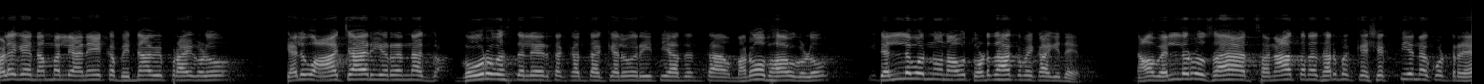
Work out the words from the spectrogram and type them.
ಒಳಗೆ ನಮ್ಮಲ್ಲಿ ಅನೇಕ ಭಿನ್ನಾಭಿಪ್ರಾಯಗಳು, ಕೆಲವು ಆಚಾರ್ಯರನ್ನು ಗೌರವಿಸದಲ್ಲೇ ಇರತಕ್ಕಂಥ ಕೆಲವು ರೀತಿಯಾದಂಥ ಮನೋಭಾವಗಳು, ಇದೆಲ್ಲವನ್ನು ನಾವು ತೊಡೆದು ಹಾಕಬೇಕಾಗಿದೆ ನಾವೆಲ್ಲರೂ ಸಹ ಸನಾತನ ಧರ್ಮಕ್ಕೆ ಶಕ್ತಿಯನ್ನು ಕೊಟ್ಟರೆ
